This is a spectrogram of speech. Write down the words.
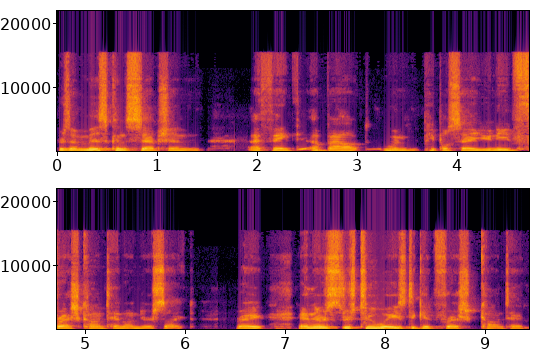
there's a misconception, I think, about when people say you need fresh content on your site right and there's there's two ways to get fresh content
